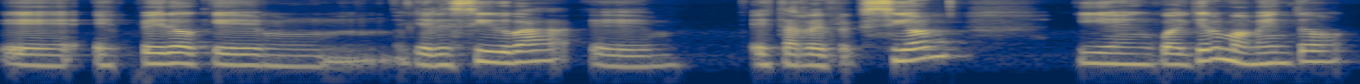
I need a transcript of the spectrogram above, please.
eh, espero que, mm, les sirva eh, esta reflexión y en cualquier momento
